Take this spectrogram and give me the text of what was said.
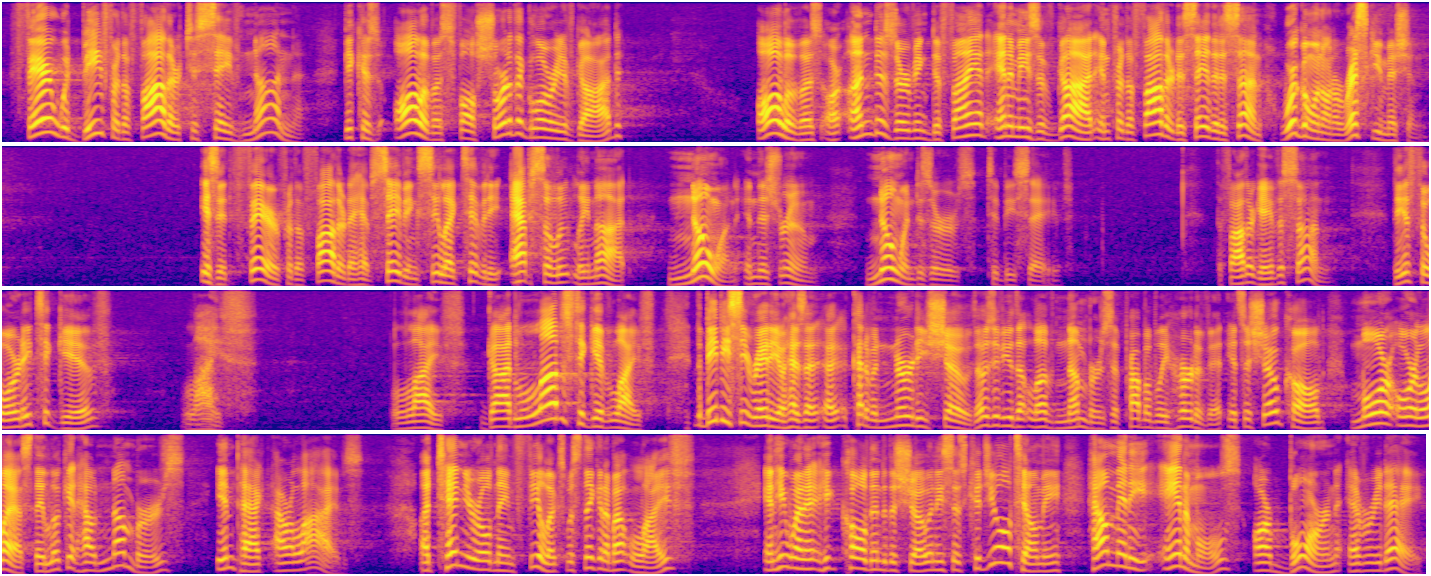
Fair would be for the Father to save none, because all of us fall short of the glory of God all of us are undeserving, defiant enemies of God, and for the Father to say that his Son, we're going on a rescue mission. Is it fair for the Father to have saving selectivity? Absolutely not. No one in this room, no one deserves to be saved. The Father gave the Son the authority to give life. Life. God loves to give life. The BBC radio has a, a, kind of a nerdy show. Those of you that love numbers have probably heard of it. It's a show called More or Less. They look at how numbers impact our lives. A 10 year old named Felix was thinking about life, and he, went, he called into the show and he says, Could you all tell me how many animals are born every day?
